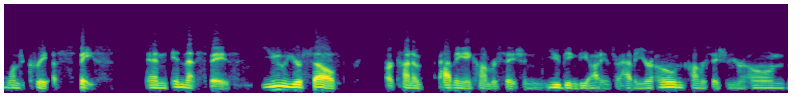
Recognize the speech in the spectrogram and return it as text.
want to create a space and in that space you yourself are kind of having a conversation you being the audience are having your own conversation your own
